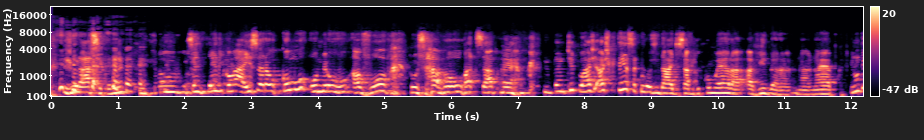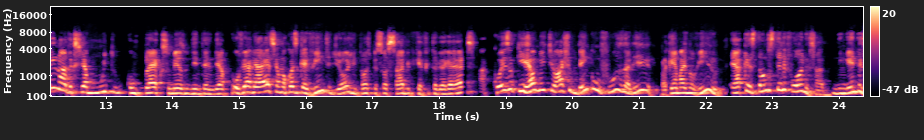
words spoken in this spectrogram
jurássico, né? Então, você entende como, ah, isso era o, como o meu avô usava o WhatsApp na época. Então, tipo, acho, acho que tem essa curiosidade, sabe, de como era a vida na, na, na época. E não tem nada que seja muito complexo mesmo de entender. O VHS é uma coisa que é vintage hoje, então as pessoas sabem o que é fita VHS. A coisa que realmente eu acho bem confusa ali, para quem é mais novinho, é a questão dos telefones, sabe? Ninguém tem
